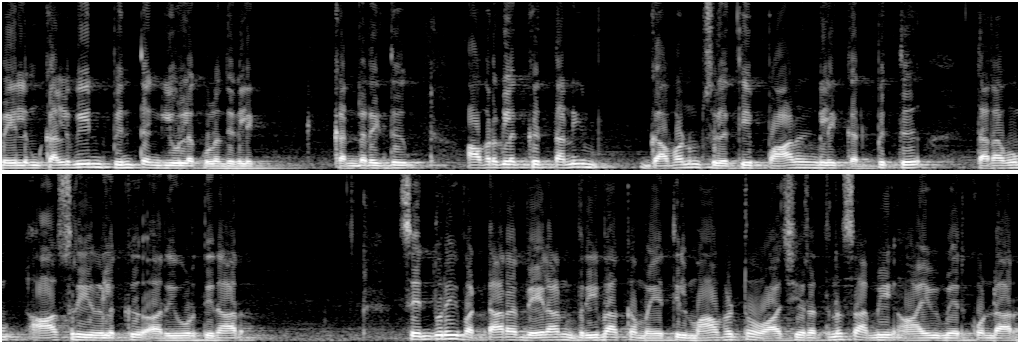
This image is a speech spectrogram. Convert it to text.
மேலும் கல்வியின் பின்தங்கியுள்ள குழந்தைகளை கண்டறிந்து அவர்களுக்கு தனி கவனம் செலுத்தி பாடங்களை கற்பித்து தரவும் ஆசிரியர்களுக்கு அறிவுறுத்தினார். செந்துறை வட்டார வேளாண் விரிவாக்க மையத்தில் மாவட்ட ஆட்சியர் ரத்னசாமி ஆய்வு மேற்கொண்டார்.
